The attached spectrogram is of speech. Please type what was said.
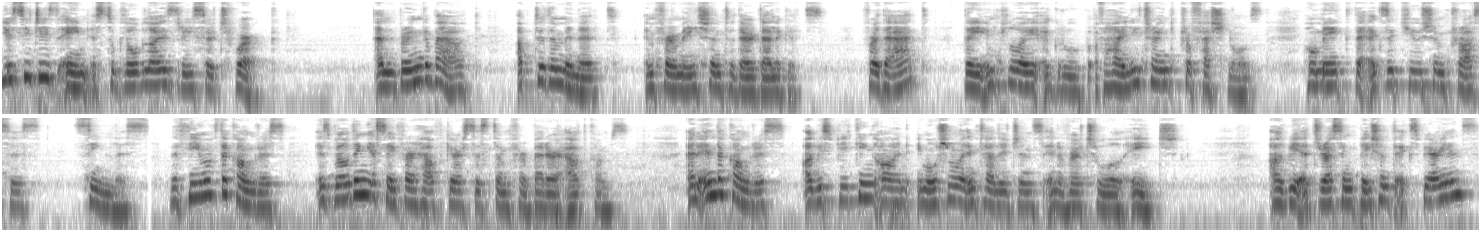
UCG's aim is to globalize research work and bring about up-to-the-minute information to their delegates. For that, they employ a group of highly trained professionals who make the execution process seamless. The theme of the Congress is building a safer healthcare system for better outcomes. And in the Congress, I'll be speaking on emotional intelligence in a virtual age. I'll be addressing patient experience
